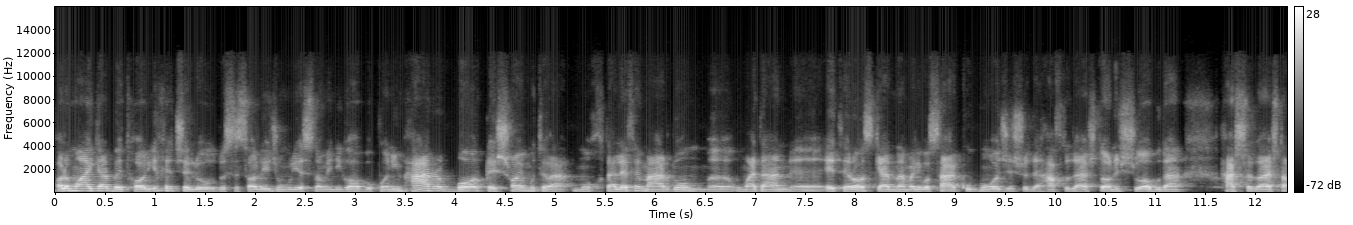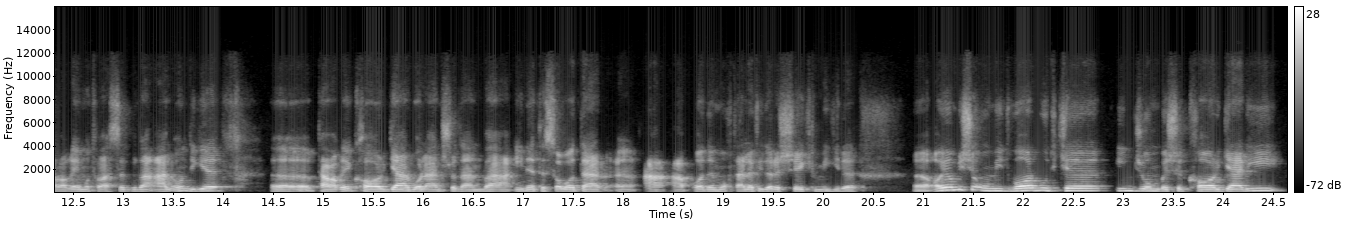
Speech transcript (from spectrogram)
حالا ما اگر به تاریخ 42 ساله جمهوری اسلامی نگاه بکنیم هر بار قشرهای مختلف مردم اومدن اعتراض کردن ولی با سرکوب مواجه شده. 78 دانشجوها بودن 88 طبقه متوسط بودن. الان دیگه طبقه کارگر بلند شدن و این اعتصابات در ابعاد مختلفی داره شکل می‌گیره. آیا میشه امیدوار بود که این جنبش کارگری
